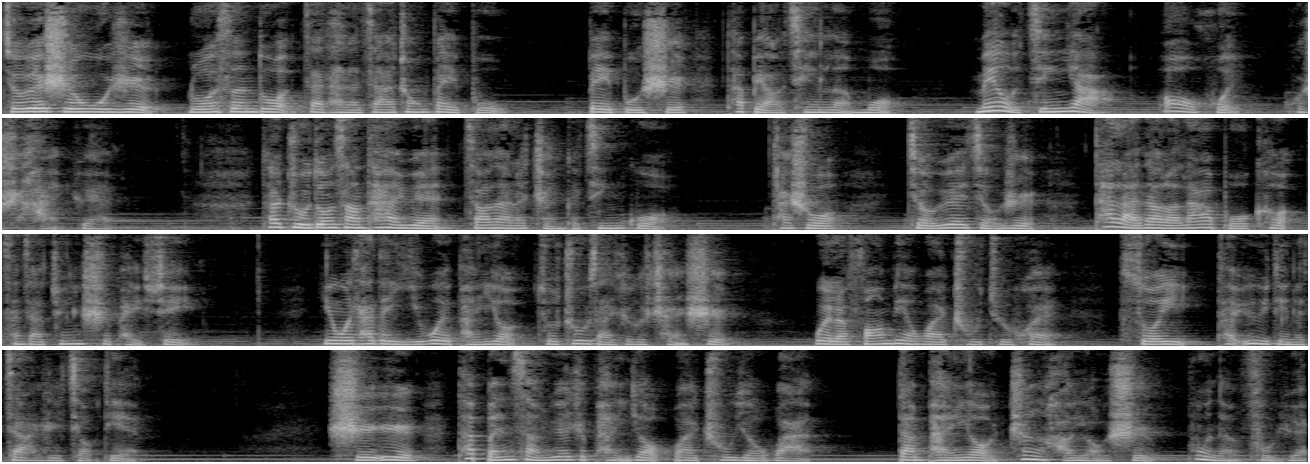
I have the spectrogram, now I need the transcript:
九月十五日，罗森多在他的家中被捕。被捕时，他表情冷漠，没有惊讶、懊悔。或是喊冤，他主动向探员交代了整个经过。他说，九月九日，他来到了拉伯克参加军事培训，因为他的一位朋友就住在这个城市，为了方便外出聚会，所以他预订了假日酒店。十日，他本想约着朋友外出游玩，但朋友正好有事不能赴约。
